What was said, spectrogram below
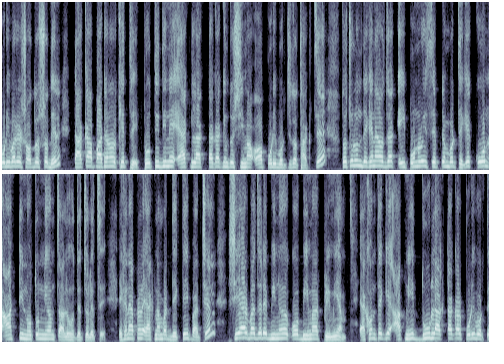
পরিবারের সদস্যদের টাকা পাঠানোর ক্ষেত্রে প্রতিদিনে এক লাখ টাকা কিন্তু সীমা অপরিবর্তিত থাকছে। তো চলুন দেখে নেওয়া যাক এই পনেরোই সেপ্টেম্বর থেকে কোন আটটি নতুন নিয়ম চালু হতে চলেছে। এখানে আপনারা এক নাম্বার দেখতেই পাচ্ছেন, শেয়ার বাজারে বিনিয়োগ ও বিমার প্রিমিয়াম। এখন থেকে আপনি দু লাখ টাকার পরিবর্তে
